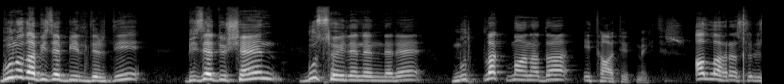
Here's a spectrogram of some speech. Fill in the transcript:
Bunu da bize bildirdi bize düşen bu söylenenlere mutlak manada itaat etmektir. Allah Resulü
